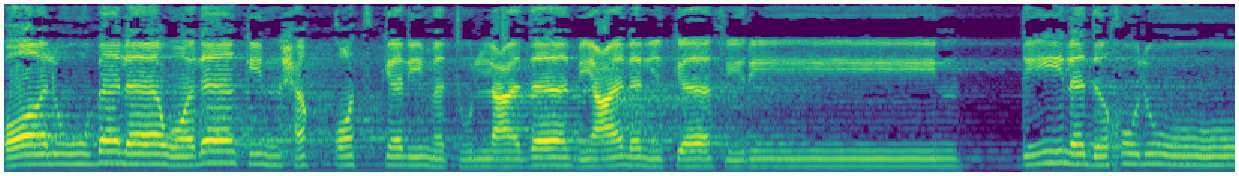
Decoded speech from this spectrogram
قَالُوا بَلَىٰ وَلَٰكِنْ حَقَّتْ كَلِمَةُ الْعَذَابِ عَلَى الْكَافِرِينَ. قِيلَ ادْخُلُوا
